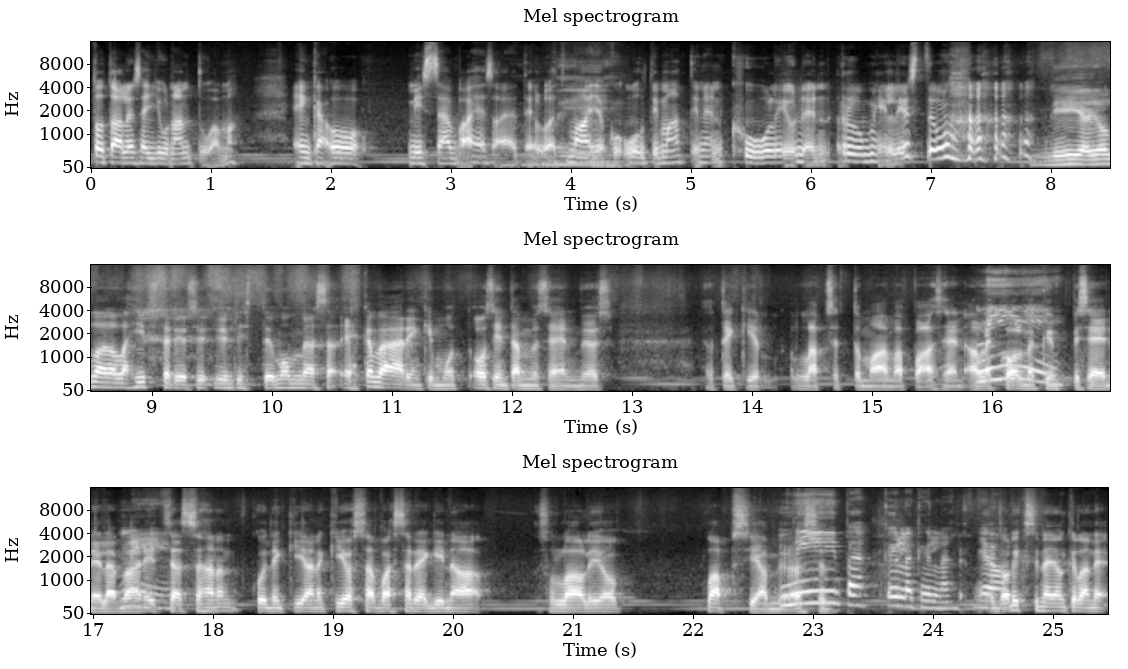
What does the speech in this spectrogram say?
totaalisen junan tuoma. Enkä oo missään vaiheessa ajatellut, että mä oon Niin. joku ultimaattinen kuuliuden ruumiillistuma. Niin, ja jollain lailla hipsteriys yhdistyy mun mielestä ehkä väärinkin, mutta osin tämmöiseen myös jotenkin lapsettomaan vapaaseen alle Niin. kolmekymppiseen elämään. Niin. Itse asiassa hän on kuitenkin ainakin jossain vaiheessa Regina, sulla oli jo lapsia myös. Niinpä, kyllä kyllä. Et, Joo. et oliko siinä jonkinlainen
